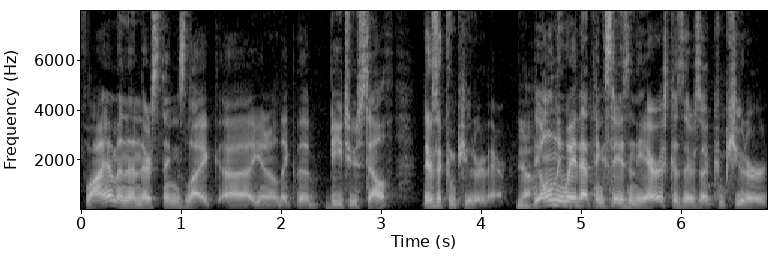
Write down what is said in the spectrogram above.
fly them, and then there's things like, uh, you know, like the B2 Stealth. There's a computer there. Yeah. The only way that thing stays in the air is because there's a computer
